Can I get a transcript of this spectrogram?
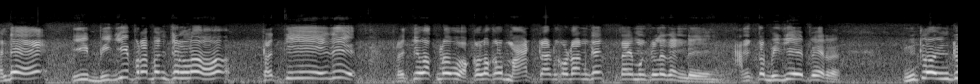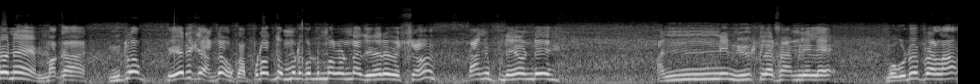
అంటే ఈ బిజీ ప్రపంచంలో ప్రతిది ప్రతి ఒక్కరు ఒకళ్ళొకరు మాట్లాడుకోవడానికి టైం ఉండలేదండి. అంత బిజీ అయిపోయారు. ఇంట్లో ఇంట్లోనే మాకు ఇంట్లో పేరుకి అంటే ఒకప్పుడు ఉమ్మడి కుటుంబాలు ఉండే అది వేరే విషయం. కానీ ఇప్పుడు ఏముంది? అన్ని న్యూక్లియర్ ఫ్యామిలీలే మొగుడు పిల్ల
